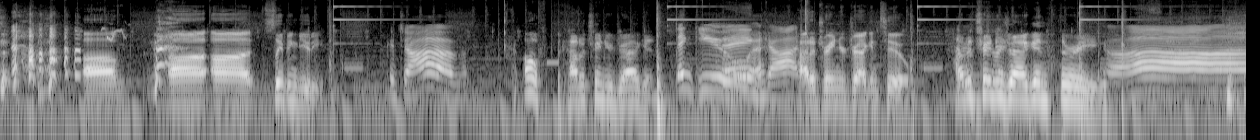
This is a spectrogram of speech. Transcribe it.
Um, uh, uh, Sleeping Beauty. Good job. Oh, f- How to Train Your Dragon. Thank you. Thank God. How to Train Your Dragon 2. How to Train Your Dragon Three. Ah.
